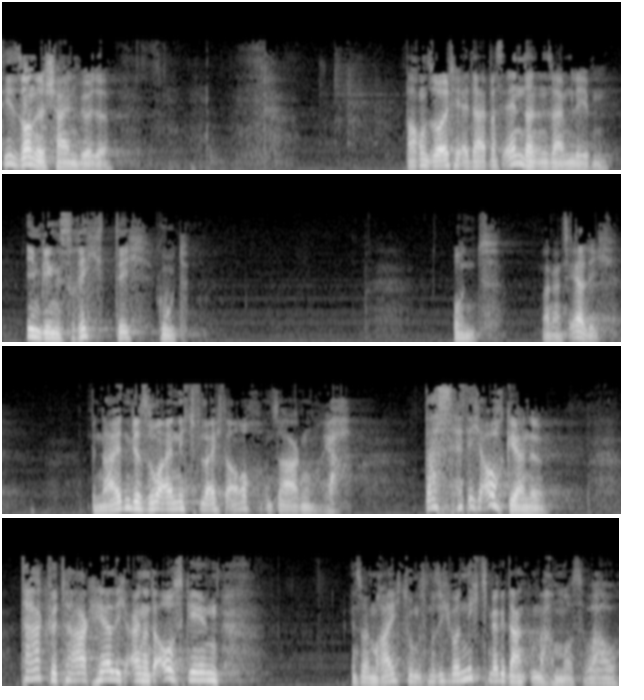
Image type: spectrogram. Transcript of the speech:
die Sonne scheinen würde. Warum sollte er da etwas ändern in seinem Leben? Ihm ging es richtig gut. Und mal ganz ehrlich, beneiden wir so einen nicht vielleicht auch und sagen, ja, das hätte ich auch gerne. Tag für Tag herrlich ein- und ausgehen in so einem Reichtum, dass man sich über nichts mehr Gedanken machen muss. Wow,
